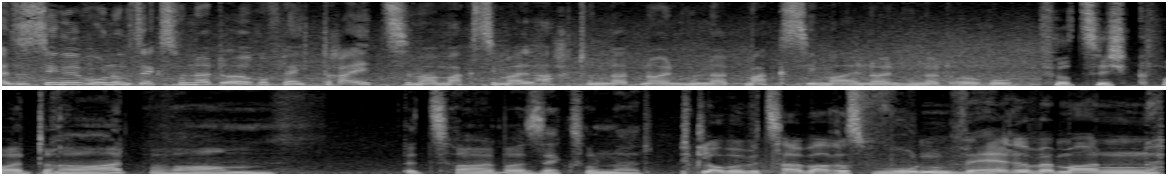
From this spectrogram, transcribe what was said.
also Single-Wohnung 600 Euro, vielleicht drei Zimmer maximal 800, 900, maximal 900 Euro. 40 Quadrat warm bezahlbar 600. Ich glaube, bezahlbares Wohnen wäre, wenn man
